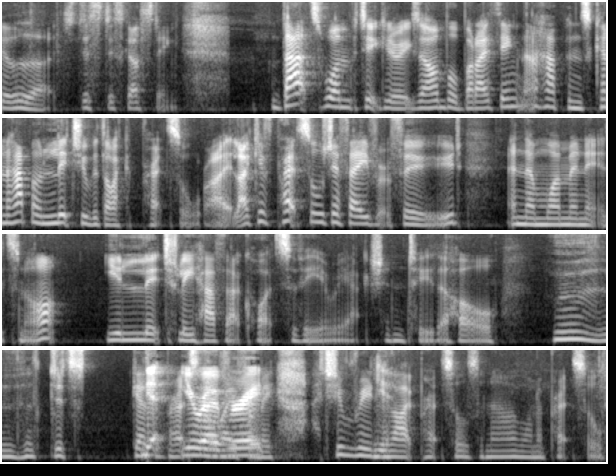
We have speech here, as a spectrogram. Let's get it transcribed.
ugh, it's just disgusting. That's one particular example, but I think that happens can happen literally with like a pretzel, right? Like if pretzel's your favorite food, and then one minute it's not, you literally have that quite severe reaction to the whole. Just get Yeah, the pretzel you're away over from me. I actually really like pretzels, and now I want a pretzel.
